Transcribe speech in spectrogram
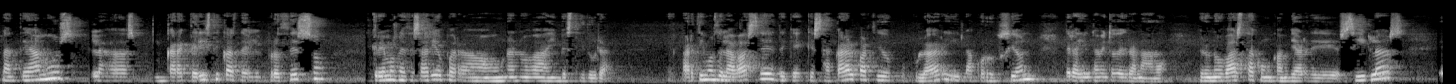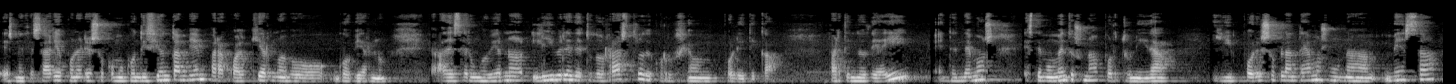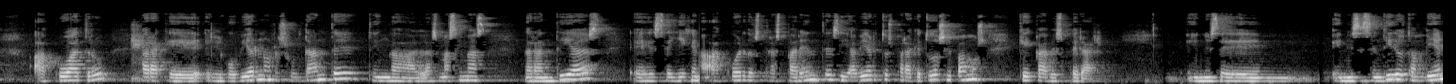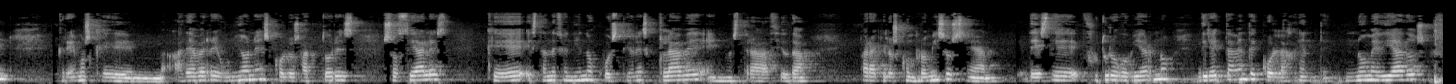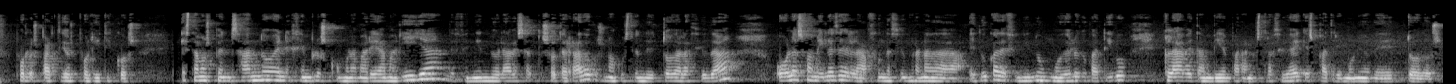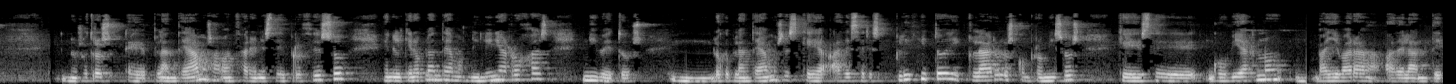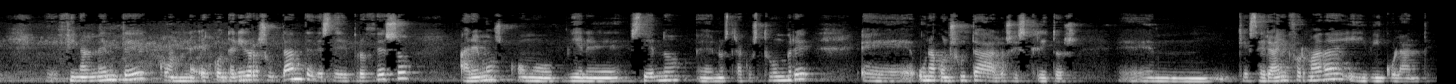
Planteamos las características del proceso que creemos necesario para una nueva investidura. Partimos de la base de que hay que sacar al Partido Popular y la corrupción del Ayuntamiento de Granada, pero no basta con cambiar de siglas, es necesario poner eso como condición también para cualquier nuevo gobierno. Ha de ser un gobierno libre de todo rastro de corrupción política. Partiendo de ahí, entendemos este momento es una oportunidad y por eso planteamos una mesa a cuatro para que el gobierno resultante tenga las máximas garantías, eh, se lleguen a acuerdos transparentes y abiertos para que todos sepamos qué cabe esperar. En ese, en ese sentido también creemos que mm, ha de haber reuniones con los actores sociales que están defendiendo cuestiones clave en nuestra ciudad para que los compromisos sean de ese futuro gobierno directamente con la gente, no mediados por los partidos políticos. Estamos pensando en ejemplos como la marea amarilla, defendiendo el ave soterrado, que es una cuestión de toda la ciudad, o las familias de la Fundación Granada Educa, defendiendo un modelo educativo clave también para nuestra ciudad y que es patrimonio de todos. Nosotros eh, planteamos avanzar en ese proceso en el que no planteamos ni líneas rojas ni vetos. Mm, lo que planteamos es que ha de ser explícito y claro los compromisos que ese gobierno va a llevar adelante. Eh, finalmente, con el contenido resultante de ese proceso, haremos, como viene siendo eh, nuestra costumbre, una consulta a los inscritos, que será informada y vinculante.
